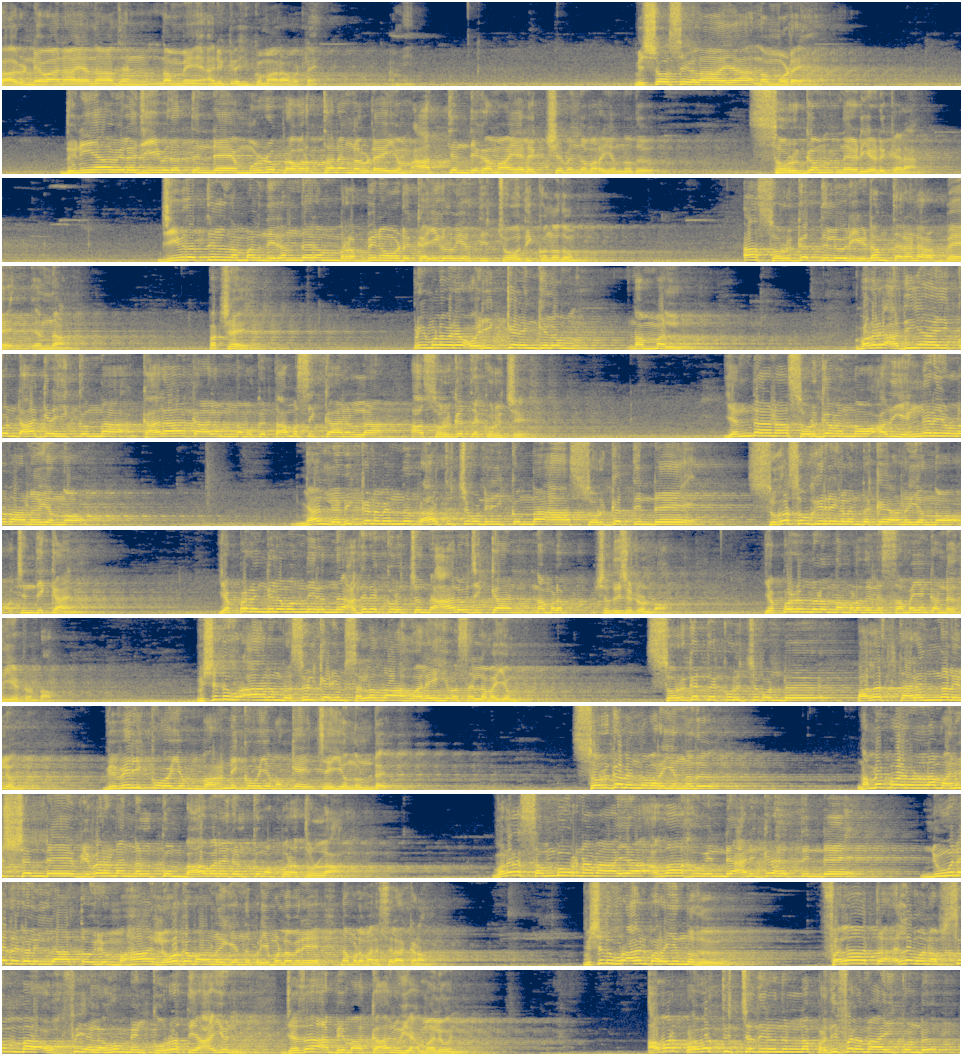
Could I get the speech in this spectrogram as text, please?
കാരുണ്യവാനായ നാഥൻ നമ്മെ അനുഗ്രഹിക്കുമാറാവട്ടെ. വിശ്വാസികളായ നമ്മുടെ ദുനിയാവിലെ ജീവിതത്തിന്റെ മുഴു പ്രവർത്തനങ്ങളുടെയും ആത്യന്തികമായ ലക്ഷ്യമെന്ന് പറയുന്നത് സ്വർഗം നേടിയെടുക്കലാണ്. ജീവിതത്തിൽ നമ്മൾ നിരന്തരം റബ്ബിനോട് കൈകൾ ഉയർത്തി ചോദിക്കുന്നതും ആ സ്വർഗത്തിൽ ഒരു ഇടം തരണ റബ്ബേ എന്നാണ്. പക്ഷേ പ്രിയമുള്ളവരെ ഒരിക്കലെങ്കിലും നമ്മൾ വളരെ അതിയായിക്കൊണ്ട് ആഗ്രഹിക്കുന്ന കാലാകാലം നമുക്ക് താമസിക്കാനുള്ള ആ സ്വർഗത്തെക്കുറിച്ച് എന്താണ് ആ സ്വർഗമെന്നോ അത് എങ്ങനെയുള്ളതാണ് എന്നോ ഞാൻ ലഭിക്കണമെന്ന് പ്രാർത്ഥിച്ചു കൊണ്ടിരിക്കുന്ന ആ സ്വർഗത്തിന്റെ സുഖസൗകര്യങ്ങൾ എന്തൊക്കെയാണ് എന്നോ ചിന്തിക്കാൻ എപ്പോഴെങ്കിലും ഒന്നിരുന്ന് അതിനെക്കുറിച്ചൊന്ന് ആലോചിക്കാൻ നമ്മൾ ശ്രദ്ധിച്ചിട്ടുണ്ടോ? എപ്പോഴെങ്കിലും നമ്മളതിന് സമയം കണ്ടെത്തിയിട്ടുണ്ടോ? വിശുദ്ധ ഖുർആാനും റസൂൽ കരീം സല്ലാഹു അലൈഹി വസല്ലമയും സ്വർഗത്തെക്കുറിച്ച് കൊണ്ട് പല സ്ഥലങ്ങളിലും വിവരിക്കുകയും വർണിക്കുകയും ഒക്കെ ചെയ്യുന്നുണ്ട്. സ്വർഗമെന്ന് പറയുന്നത് നമ്മെപ്പോലുള്ള മനുഷ്യന്റെ വിവരണങ്ങൾക്കും ഭാവനകൾക്കും അപ്പുറത്തുള്ള വളരെ സമ്പൂർണമായ അള്ളാഹുവിന്റെ അനുഗ്രഹത്തിന്റെ ന്യൂനതകളില്ലാത്ത ഒരു മഹാലോകമാണ് എന്ന് പ്രിയമുള്ളവരെ നമ്മൾ മനസ്സിലാക്കണം. വിശുദ്ധ ഖുർആൻ പറയുന്നത് അവർ പ്രവർത്തിച്ചതിൽ നിന്നുള്ള പ്രതിഫലമായിക്കൊണ്ട്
